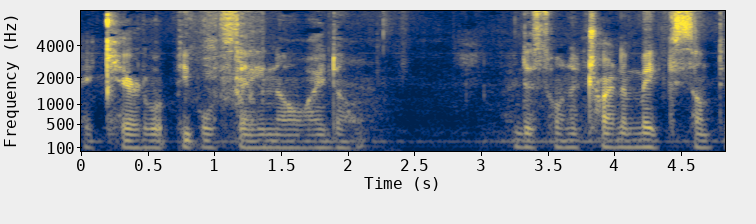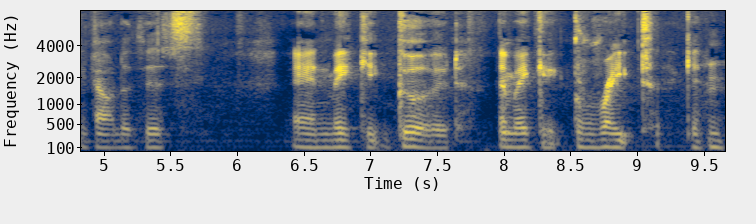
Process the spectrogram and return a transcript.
I cared what people say. No, I don't. I just want to try to make something out of this and make it good and make it great again.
